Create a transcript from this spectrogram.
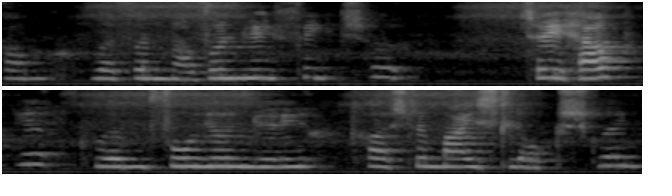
come with another new feature to help you room for your new customized lock screen.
